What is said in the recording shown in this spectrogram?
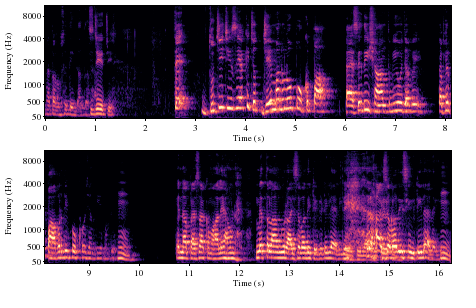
ਮੈਂ ਤੁਹਾਨੂੰ ਸਿੱਧੀ ਗੱਲ ਦੱਸਾਂ। ਜੀ ਜੀ। ਤੇ ਦੂਜੀ ਚੀਜ਼ ਇਹ ਹੈ ਕਿ ਜੋ- ਜੇ ਮੰਨ ਲਓ ਭੁੱਖ ਪਾ ਪੈਸੇ ਦੀ ਸ਼ਾਂਤ ਵੀ ਹੋ ਜਾਵੇ ਤਾਂ ਫਿਰ ਪਾਵਰ ਦੀ ਭੁੱਖ ਹੋ ਜਾਂਦੀ ਹੈ ਬੰਦੇ ਨੂੰ। ਕਿੰਨਾ ਪੈਸਾ ਕਮਾ ਲਿਆ ਹੁਣ? ਮਿਤਲਾਂਗੂ ਰਾਜ ਸਭਾ ਦੀ ਟਿਕਟ ਹੀ ਲੈ ਲਈ। ਰਾਜ ਸਭਾ ਦੀ ਸੀਟ ਹੀ ਲੈ ਲਈ।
